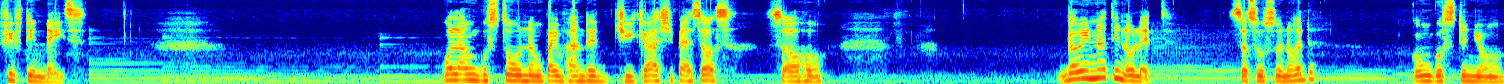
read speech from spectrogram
15 days. Walang gusto ng 500 Gcash pesos. So, gawin natin ulit sa susunod kung gusto nyong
